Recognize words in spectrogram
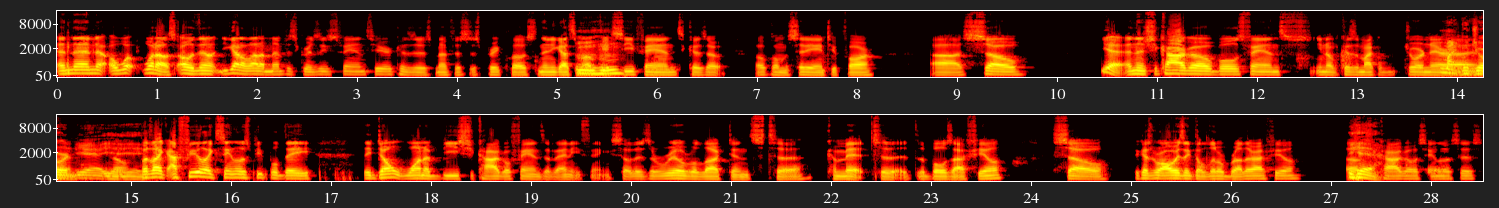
and then uh, what? What else? Oh, then you got a lot of Memphis Grizzlies fans here because there's Memphis is pretty close, and then you got some Mhm. OKC fans because Oklahoma City ain't too far. Uh, so yeah, and then Chicago Bulls fans, you know, because of Michael Jordan era. Michael Jordan, then, yeah, yeah, know, yeah. But like, I feel like St. Louis people they they don't want to be Chicago fans of anything, so there's a real reluctance to commit to the Bulls. I feel so because we're always like the little brother. I feel of Yeah. Chicago, St. Louis is.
